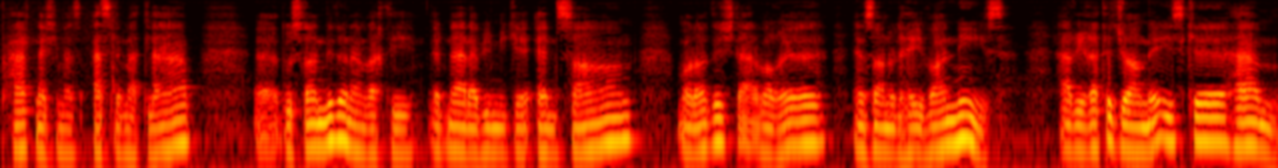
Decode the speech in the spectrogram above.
پرت نشیم از اصل مطلب دوستان می‌دونم وقتی ابن عربی میگه انسان مرادش در واقع انسان الحیوان نیست. حقیقت جامعی است که هم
